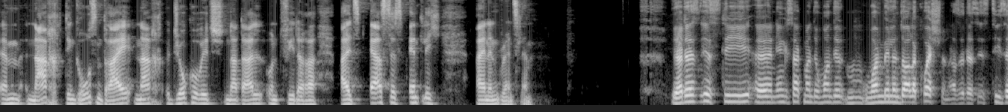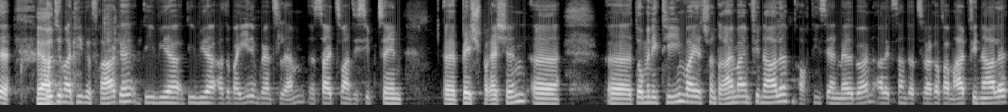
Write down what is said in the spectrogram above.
ähm, nach den großen drei, nach Djokovic, Nadal und Federer, als erstes endlich einen Grand Slam? Ja, das ist die, äh, in Englisch sagt man, the one, one Million Dollar Question. Also das ist diese ja. ultimative Frage, die wir, die wir also bei jedem Grand Slam seit 2017 äh, besprechen. Äh, äh, Dominik Thiem war jetzt schon dreimal im Finale, auch dieses Jahr in Melbourne. Alexander Zverev im Halbfinale.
